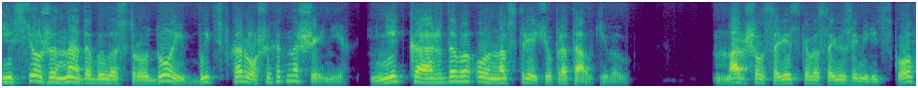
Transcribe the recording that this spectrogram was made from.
И все же надо было с трудой быть в хороших отношениях. Не каждого он навстречу проталкивал. Маршал Советского Союза Мерецков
